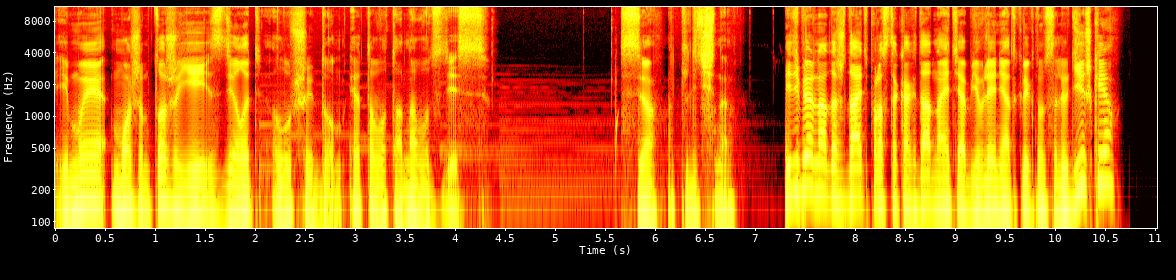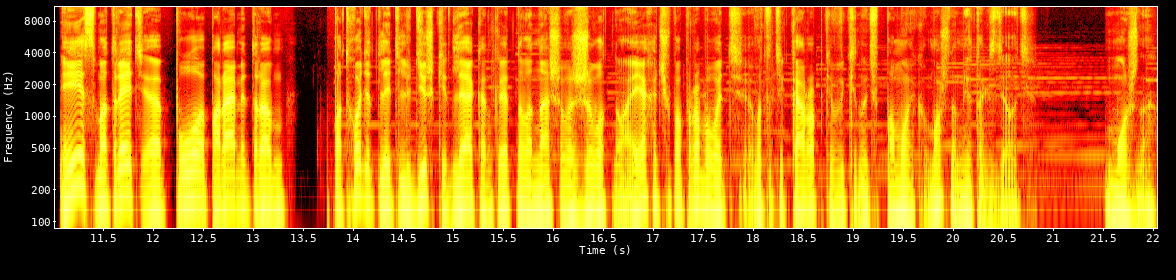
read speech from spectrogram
И мы можем тоже ей сделать лучший дом. Это вот она вот здесь. Все, отлично. И теперь надо ждать просто, когда на эти объявления откликнутся людишки, и смотреть э, по параметрам, подходят ли эти людишки для конкретного нашего животного. А я хочу попробовать вот эти коробки выкинуть в помойку. Можно мне так сделать? Можно.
